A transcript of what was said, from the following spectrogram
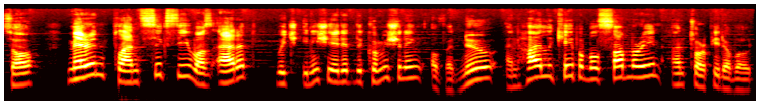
So, Marin Plan 60 was added, which initiated the commissioning of a new and highly capable submarine and torpedo boat.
